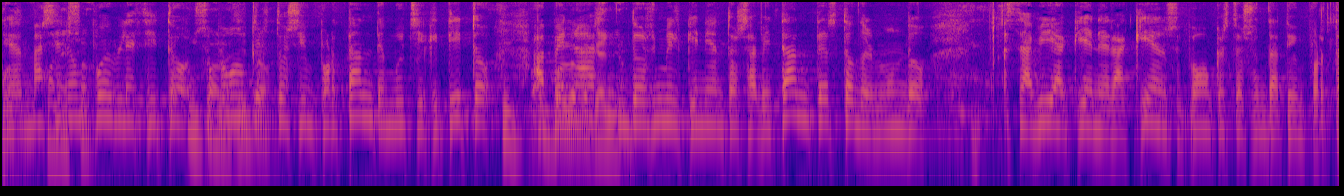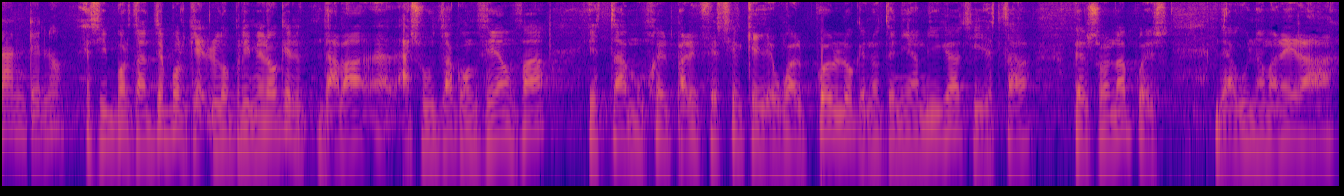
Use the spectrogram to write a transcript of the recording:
y además era un, pueblecito, supongo que esto es importante, muy chiquitito, apenas 2.500 habitantes, todo el mundo sabía quién era quién, supongo que esto es un dato importante, ¿no? Es importante porque lo primero que daba absoluta confianza, esta mujer parece ser que llegó al pueblo, que no tenía amigas, y esta persona, pues, de alguna manera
